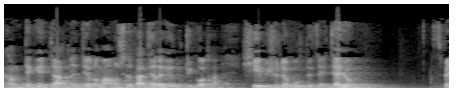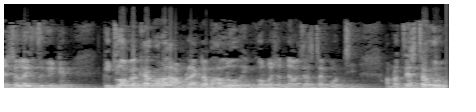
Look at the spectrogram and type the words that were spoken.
এখান থেকে যেন মানুষের কাজে লাগে দুটি কথা সেই বিষয়টা বলতে চাই। যাই হোক। স্পেশাল এক্সিকিউটিভ কিছু অপেক্ষা করো, আমরা একটা ভালো ইনফরমেশন নেওয়ার চেষ্টা করছি। আমরা চেষ্টা করব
